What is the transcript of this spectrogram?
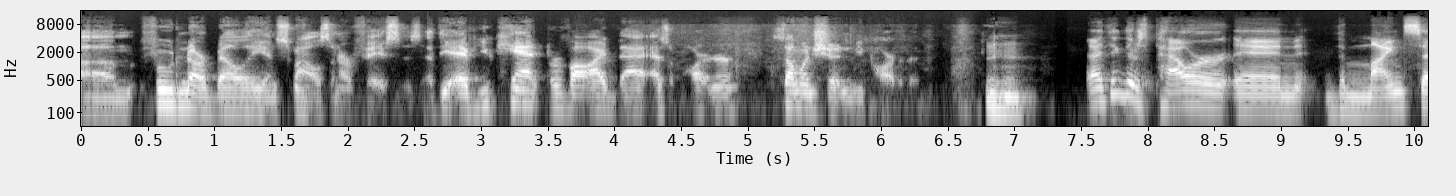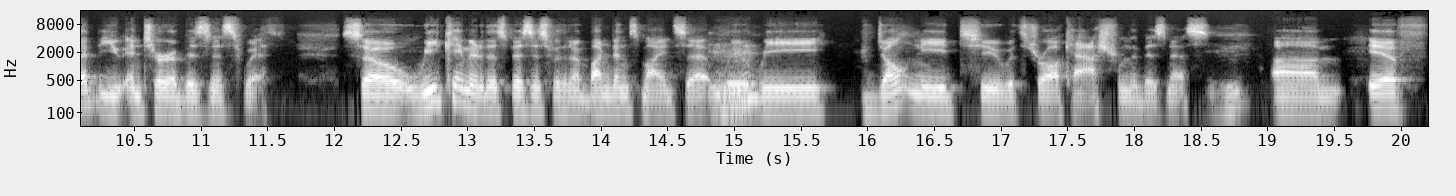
um, food in our belly, and smiles in our faces. The, if you can't provide that as a partner, someone shouldn't be part of it. Mm-hmm. I think there's power in the mindset that you enter a business with. So we came into this business with an abundance mindset mm-hmm. where we don't need to withdraw cash from the business. Mm-hmm. Um, if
